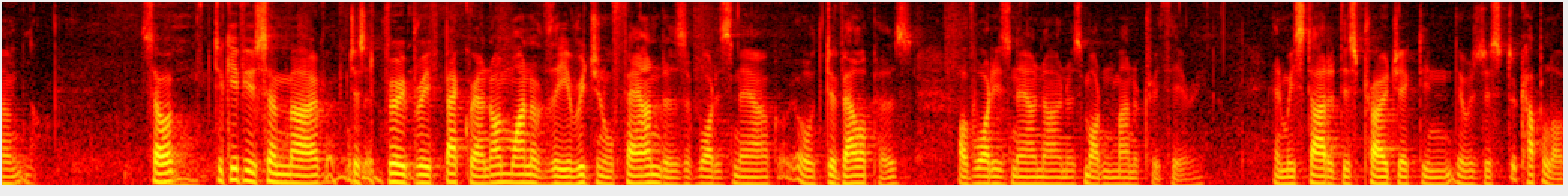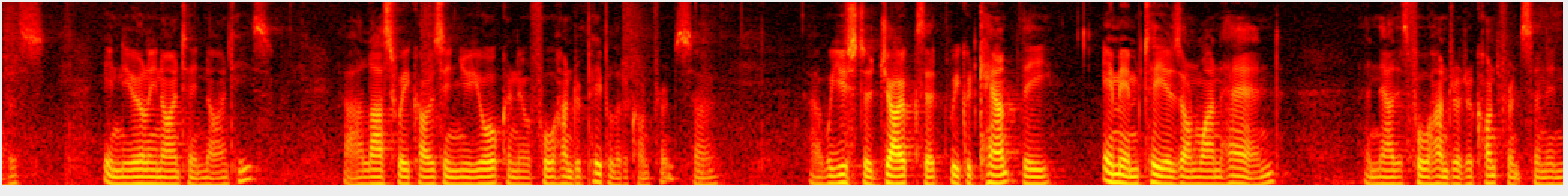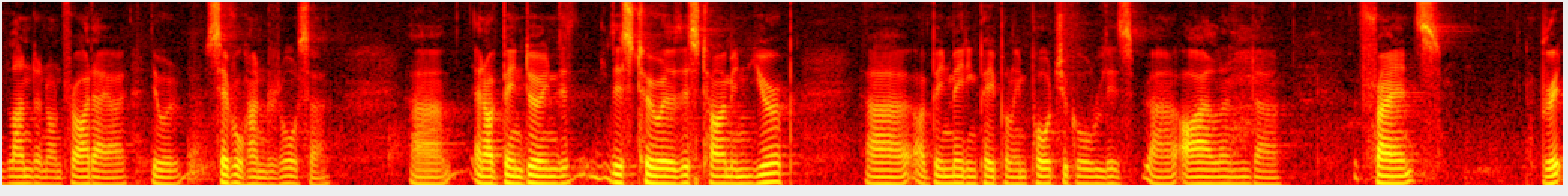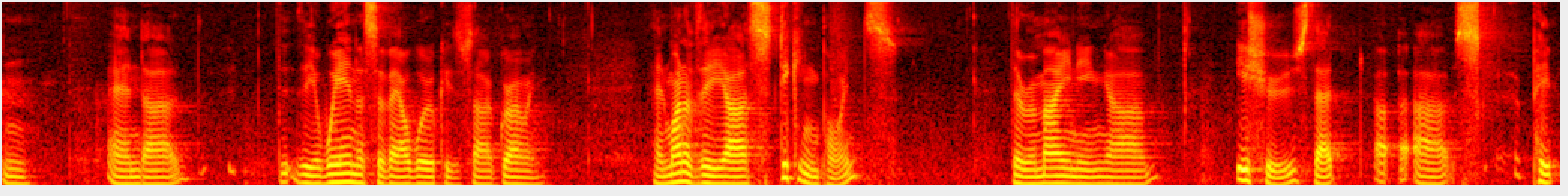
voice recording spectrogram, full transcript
Um, so, to give you some uh, just very brief background, I'm one of the original founders of what is now, or developers of what is now known as modern monetary theory. And we started this project in, there was just a couple of us in the early 1990s. Uh, last week I was in New York and there were 400 people at a conference. So uh, we used to joke that we could count the MMTers on one hand and now there's 400 at a conference. And in London on Friday, I, there were several hundred also. Uh, and I've been doing this, this, tour this time in Europe. Uh, I've been meeting people in Portugal, uh, Ireland, uh, France, Britain, and uh, the, the, awareness of our work is uh, growing. And one of the sticking points, the remaining issues that uh, uh, uh, pe-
